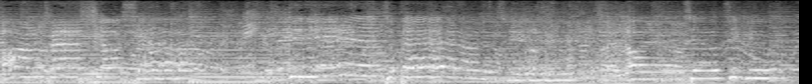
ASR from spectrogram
Undress yourself, get into bed I tell to you.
